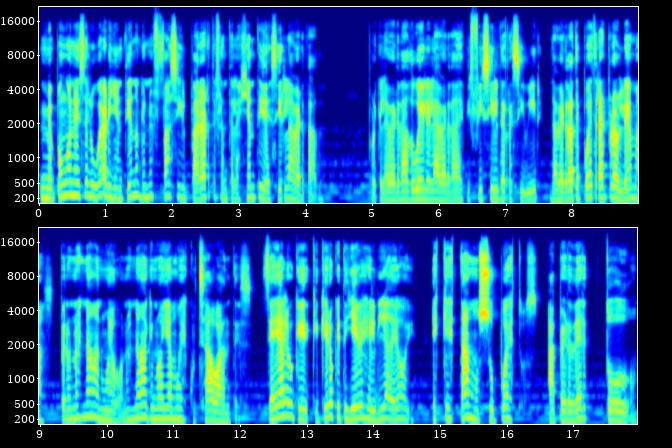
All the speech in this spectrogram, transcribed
me pongo en ese lugar y entiendo que no es fácil pararte frente a la gente y decir la verdad porque la verdad duele, la verdad es difícil de recibir, la verdad te puede traer problemas, pero no es nada nuevo, no es nada que no hayamos escuchado antes. Si hay algo que, quiero que te lleves el día de hoy, es que estamos supuestos a perder todo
